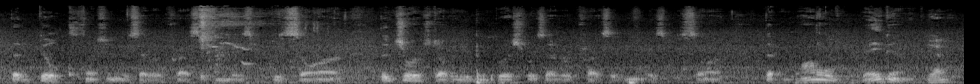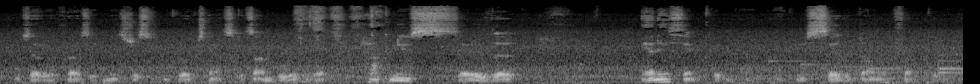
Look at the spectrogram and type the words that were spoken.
that Bill Clinton was ever president is bizarre. That George W. Bush was ever president is bizarre. That Ronald Reagan yeah. was ever president is just grotesque. It's unbelievable. How can you say that anything couldn't happen? How can you say that Donald Trump couldn't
